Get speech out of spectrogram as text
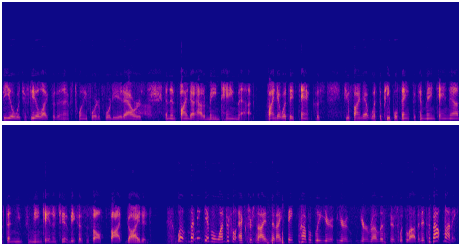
feel what you feel like for the next 24 to 48 hours and then find out how to maintain that. Find out what they think because if you find out what the people think that can maintain that, then you can maintain it too because it's all thought guided. Well, let me give a wonderful exercise that I think probably your your your uh, listeners would love, and it's about money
